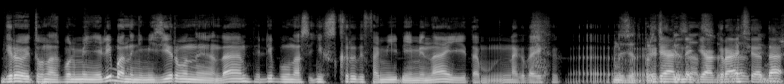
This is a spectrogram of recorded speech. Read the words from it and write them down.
герои-то у нас более-менее либо анонимизированные, да, либо у нас у них скрыты фамилии, имена, и там иногда их э, ну, реальная география, да.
